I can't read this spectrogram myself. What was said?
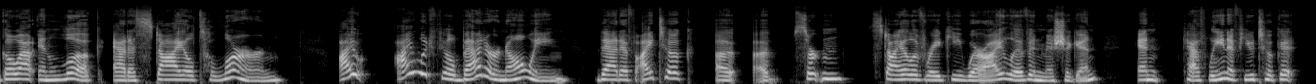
go out and look at a style to learn, I I would feel better knowing that if I took a, a certain style of Reiki where I live in Michigan, and Kathleen, if you took it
